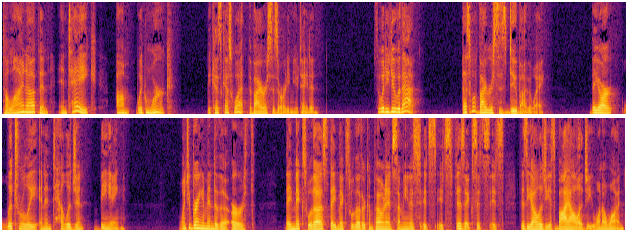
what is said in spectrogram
to line up and and take um, wouldn't work. Because guess what? The virus is already mutated. So what do you do with that? That's what viruses do by the way. They are literally an intelligent being. Once you bring them into the earth they mix with us they mix with other components. I mean it's it's it's physics it's it's physiology it's biology 101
